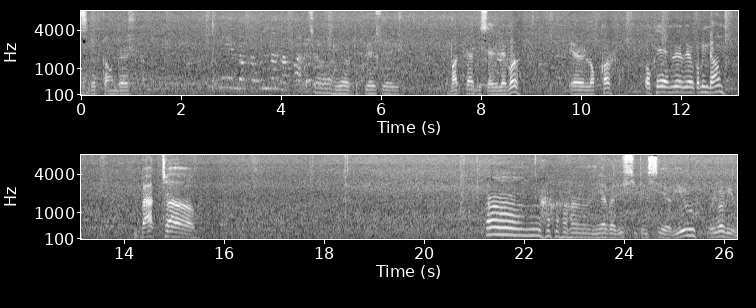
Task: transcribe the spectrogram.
Ticket counter. So here the place where bathtub is available. Air locker. Okay, and we we are coming down. Bathtub. Um, yeah, nearby this you can see a view, What your view.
